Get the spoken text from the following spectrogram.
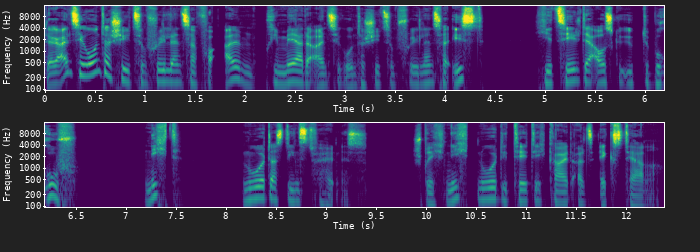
Der einzige Unterschied zum Freelancer, vor allem primär der einzige Unterschied zum Freelancer ist, hier zählt der ausgeübte Beruf, nicht nur das Dienstverhältnis. Sprich nicht nur die Tätigkeit als Externer,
